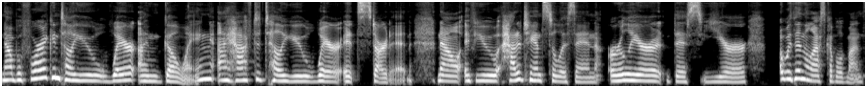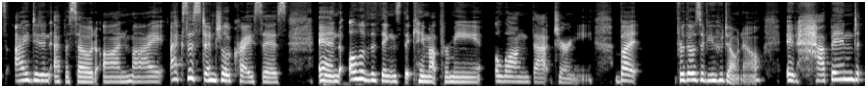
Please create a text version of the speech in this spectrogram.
Now, before I can tell you where I'm going, I have to tell you where it started. Now, if you had a chance to listen earlier this year, within the last couple of months, I did an episode on my existential crisis and all of the things that came up for me along that journey. But for those of you who don't know, it happened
